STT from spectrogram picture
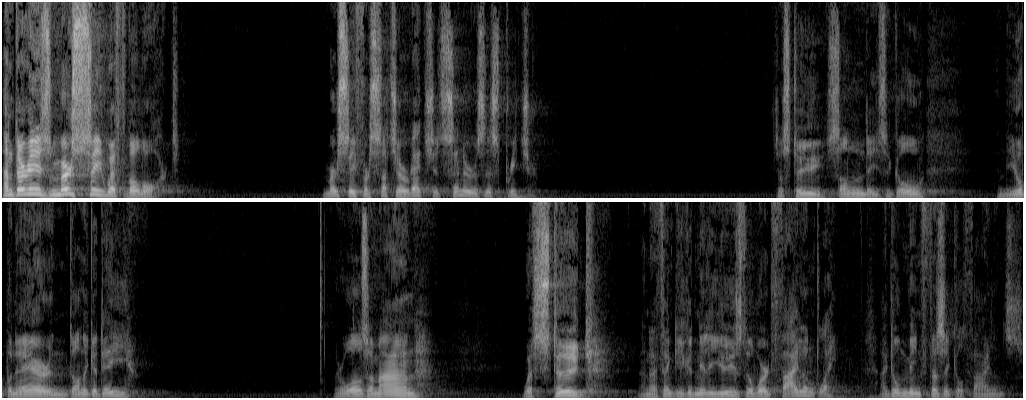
And there is mercy with the Lord. Mercy for such a wretched sinner as this preacher. Just two Sundays ago, in the open air in Donaghadee, there was a man withstood, and I think you could nearly use the word violently. I don't mean physical violence.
